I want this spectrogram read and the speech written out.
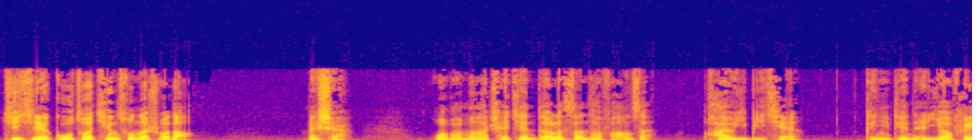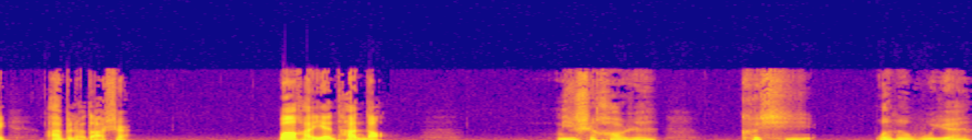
季杰故作轻松的说道：“没事，我爸妈拆迁得了三套房子，还有一笔钱，给你垫点医药费，碍不了大事。”王海燕叹道：“你是好人，可惜……”我们无缘。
